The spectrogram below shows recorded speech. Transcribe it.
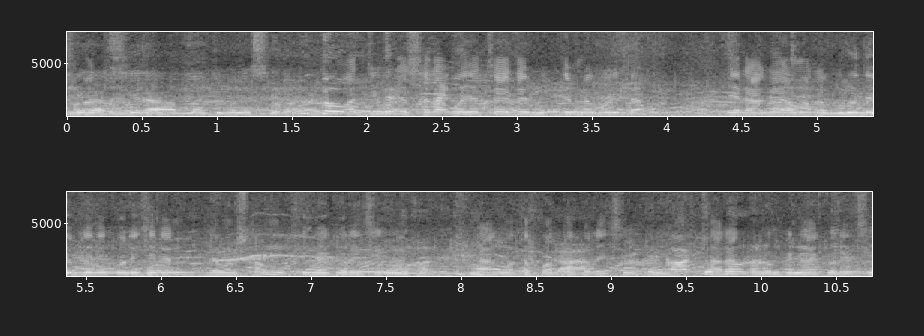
সেরা সেরা আপনার জীবনের সেরা। আমার জীবনের সেরা বই হচ্ছে এটাই ভক্তিমূলক বইটা। এর আগে আমাদের গুরুদেব যিনি করেছিলেন, যেমন সামুক্তি বই করেছি, নাগমাতা পদ্মা করেছি তারা কলঙ্কিনয় করেছি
